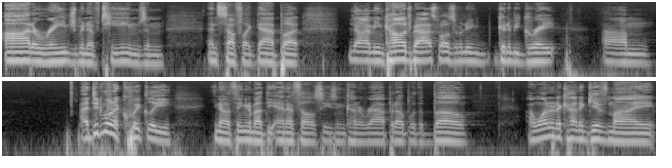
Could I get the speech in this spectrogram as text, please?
odd arrangement of teams and and stuff like that. But no, I mean college basketball is going to be great. Um, I did want to quickly, you know, thinking about the NFL season, kind of wrap it up with a bow. I wanted to kind of give my,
